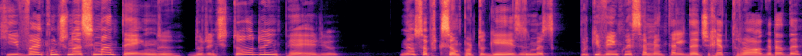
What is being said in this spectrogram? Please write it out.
que vai continuar se mantendo durante todo o império, não só porque são portugueses, mas porque vem com essa mentalidade retrógrada,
